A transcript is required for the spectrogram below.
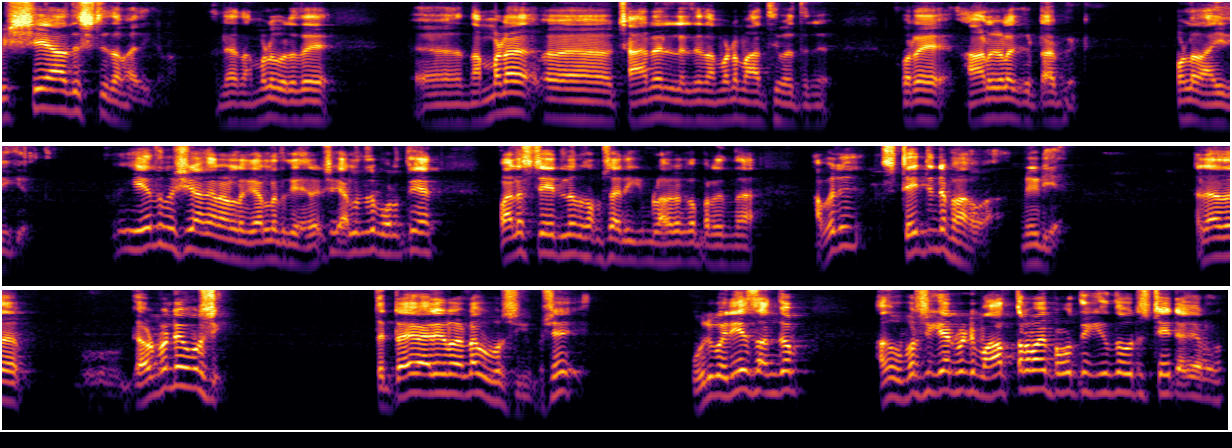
വിഷയാധിഷ്ഠിതമായിരിക്കണം. അല്ല നമ്മൾ വെറുതെ നമ്മുടെ ചാനലിന് അല്ലെങ്കിൽ നമ്മുടെ മാധ്യമത്തിന് കുറേ ആളുകളെ കിട്ടാൻ വേണ്ടി ഉള്ളതായിരിക്കരുത്. ഏത് വിഷയം അങ്ങനെയാണല്ലോ കേരളത്തിൽ പക്ഷേ കേരളത്തിന് പുറത്ത് ഞാൻ പല സ്റ്റേറ്റിലും സംസാരിക്കുമ്പോൾ അവരൊക്കെ പറയുന്ന അവർ സ്റ്റേറ്റിന്റെ ഭാഗമാണ് മീഡിയ. അല്ലാതെ ഗവൺമെന്റ് വിമർശിക്കും. തെറ്റായ കാര്യങ്ങൾ കണ്ടാൽ വിമർശിക്കും. പക്ഷേ ഒരു വലിയ സംഘം അത് വിമർശിക്കാൻ വേണ്ടി മാത്രമായി പ്രവർത്തിക്കുന്ന ഒരു സ്റ്റേറ്റാണ് കേരളം.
